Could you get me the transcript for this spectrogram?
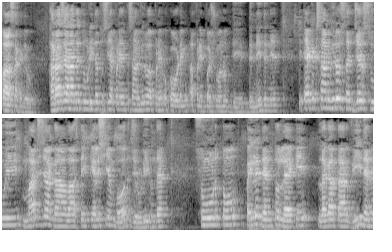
ਪਾ ਸਕਦੇ ਹੋ। ਹਰਾ ਚਾਰਾ ਤੇ ਤੂੜੀ ਤਾਂ ਤੁਸੀਂ ਆਪਣੇ ਕਿਸਾਨ ਵੀਰੋ ਆਪਣੇ ਅਕੋਰਡਿੰਗ ਆਪਣੇ ਪਸ਼ੂਆਂ ਨੂੰ ਦੇ ਦਿੰਨੇ ਹੀ ਦਿੰਨੇ ਆ। ਤੇ ਇੱਕ ਕਿਸਾਨ ਵੀਰੋ ਸੱਜਰ, ਸੂਈ, ਮੱਝ ਜਾਂ ਗਾਂ ਵਾਸਤੇ ਕੈਲਸ਼ੀਅਮ ਬਹੁਤ ਜ਼ਰੂਰੀ ਹੁੰਦਾ ਹੈ। ਸੂਣ ਤੋਂ ਪਹਿਲੇ ਦਿਨ ਤੋਂ ਲੈ ਕੇ ਲਗਾਤਾਰ 20 ਦਿਨ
